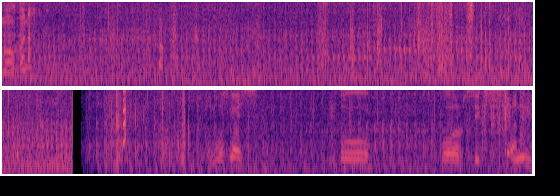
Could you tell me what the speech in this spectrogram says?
mau kan lah guys. Itu 4 6 aning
